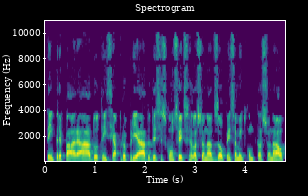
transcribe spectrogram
têm preparado ou têm se apropriado desses conceitos relacionados ao pensamento computacional?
